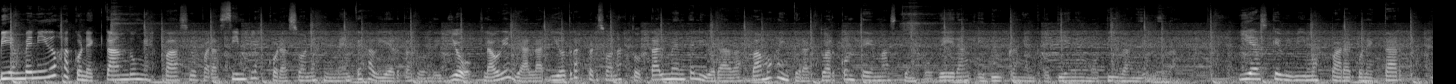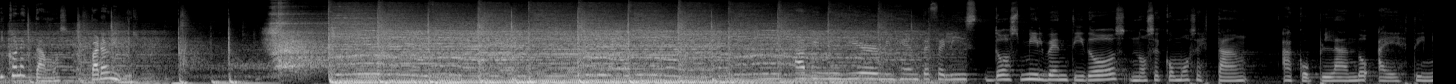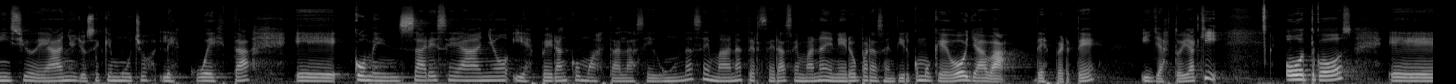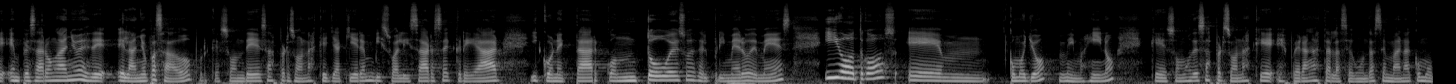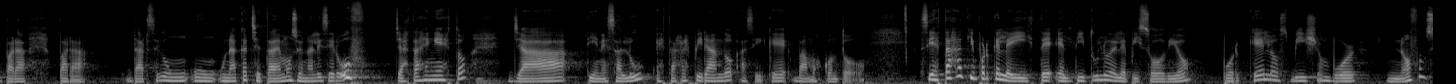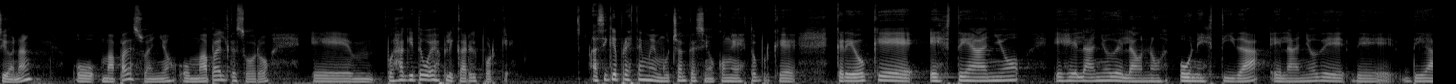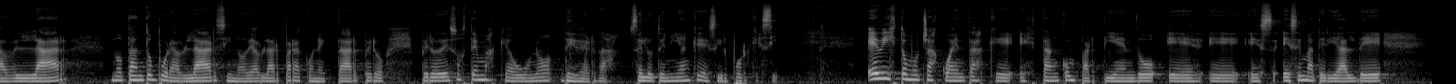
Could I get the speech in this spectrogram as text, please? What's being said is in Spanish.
Bienvenidos a Conectando un espacio para simples corazones y mentes abiertas donde yo, Claudia Ayala y otras personas totalmente liberadas vamos a interactuar con temas que empoderan, educan, entretienen, motivan y elevan. Y es que vivimos para conectar y conectamos para vivir. Happy New Year, mi gente feliz 2022. No sé cómo se están acoplando a este inicio de año. Yo sé que muchos les cuesta eh, comenzar ese año y esperan como hasta la segunda semana, tercera semana de enero para sentir como que, oh, ya va, desperté y ya estoy aquí. Otros eh, empezaron año desde el año pasado, porque son de esas personas que ya quieren visualizarse, crear y conectar con todo eso desde el primero de mes. Y otros, em, como yo, me imagino, que somos de esas personas que esperan hasta la segunda semana como para, para darse una cachetada emocional y decir, uff, ya estás en esto, ya tienes salud, estás respirando, así que vamos con todo. Si estás aquí porque leíste el título del episodio, ¿por qué los Vision Board no funcionan, o mapa de sueños, o mapa del tesoro, em, pues aquí te voy a explicar el por qué. Así que préstenme mucha atención con esto porque creo que este año es el año de la honestidad, el año de, de, hablar, no tanto por hablar, sino de hablar para conectar, pero, pero de esos temas que a uno de verdad se lo tenían que decir porque sí. He visto muchas cuentas que están compartiendo eh, eh, ese material de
